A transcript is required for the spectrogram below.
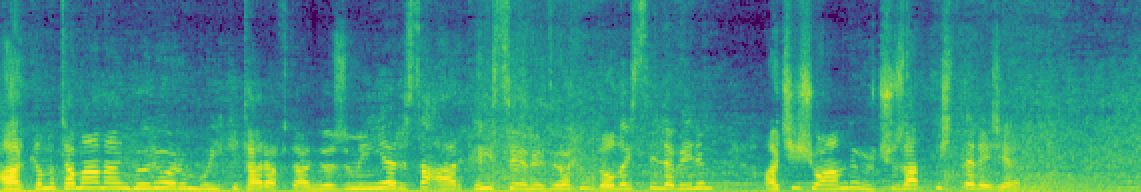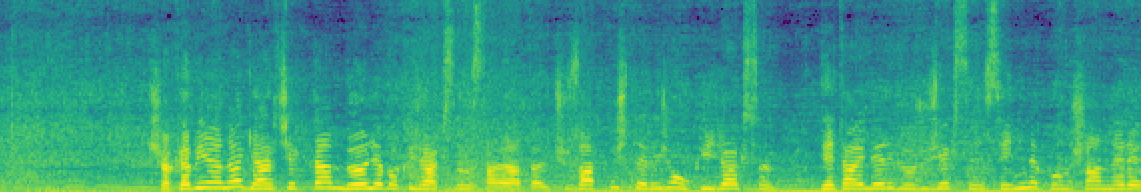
Arkamı tamamen görüyorum bu iki taraftan. Gözümün yarısı arkayı seyrediyorum. Dolayısıyla benim açı şu anda 360 derece. Şaka bir yana gerçekten böyle bakacaksınız hayata. 360 derece okuyacaksın. Detayları göreceksin. Seninle konuşanları,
